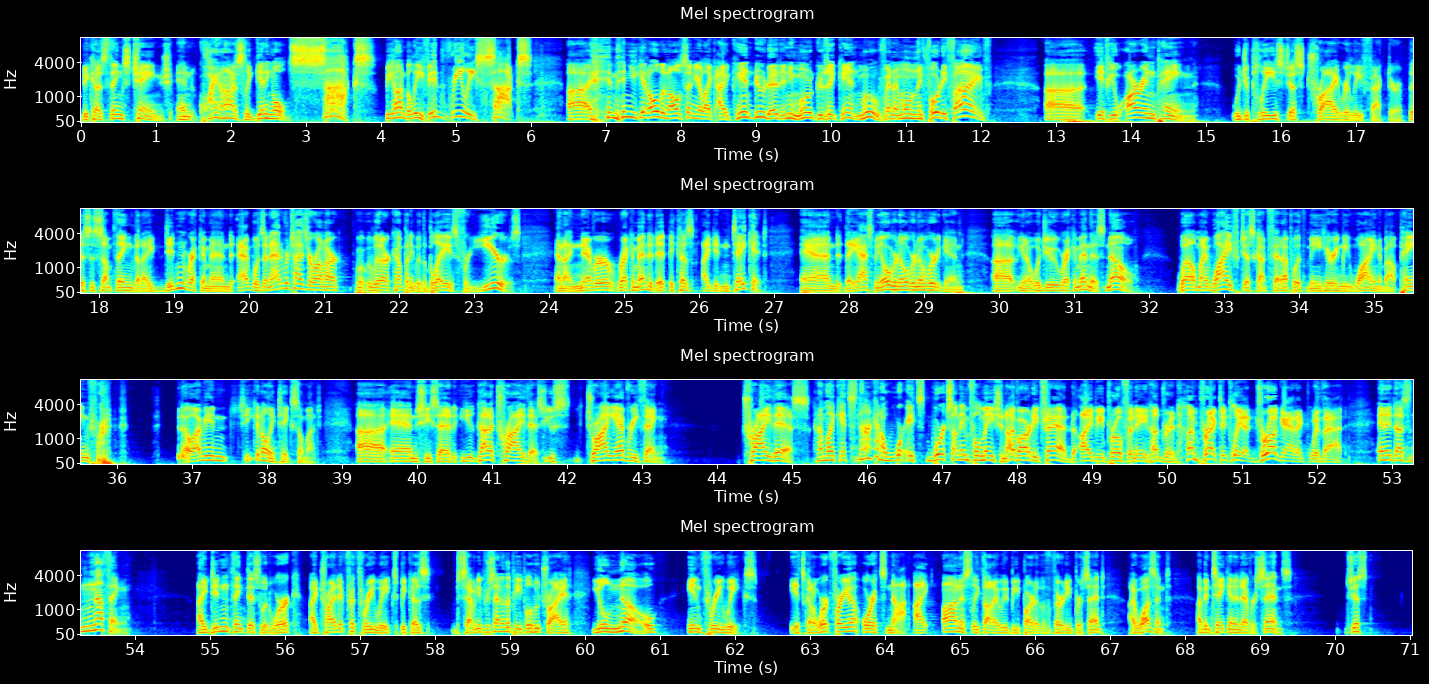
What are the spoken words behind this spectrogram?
because things change. And quite honestly, getting old sucks beyond belief. It really sucks. Uh, and then you get old, and all of a sudden you're like, I can't do that anymore because I can't move, and I'm only 45. Uh, if you are in pain, would you please just try Relief Factor? This is something that I didn't recommend. Ad was an advertiser on our with our company with the Blaze for years, and I never recommended it because I didn't take it. And they asked me over and over and over again, uh, you know, would you recommend this? No. Well, my wife just got fed up with me hearing me whine about pain for, you know, I mean, she can only take so much. Uh, and she said, "You got to try this. You s- try everything. Try this." And I'm like, "It's not going to work. It works on inflammation. I've already tried ibuprofen 800. I'm practically a drug addict with that, and it does nothing." I didn't think this would work. I tried it for three weeks because 70% of the people who try it, you'll know in three weeks. It's going to work for you or it's not. I honestly thought I would be part of the 30%. I wasn't. I've been taking it ever since. Just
